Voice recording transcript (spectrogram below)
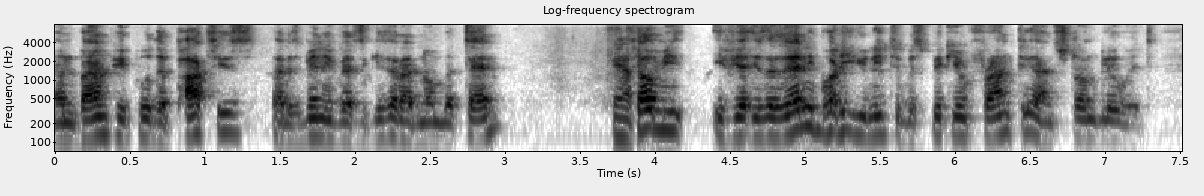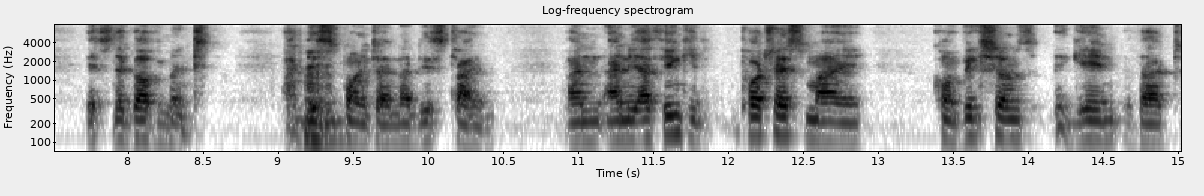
and ban people, the parties that is being investigated at number 10. Yeah. Tell me if, if there's anybody you need to be speaking frankly and strongly with, it's the government at mm-hmm. this point and at this time. And and I think it portrays my convictions again that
